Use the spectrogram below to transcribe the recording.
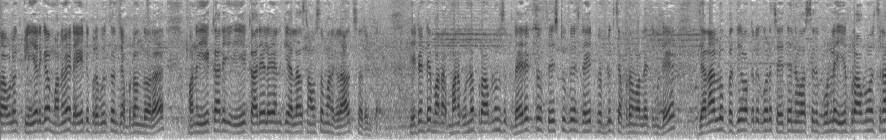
ప్రాబ్లం క్లియర్గా మనమే డైరెక్ట్ ప్రభుత్వం చెప్పడం ద్వారా మనం ఏ కార్య ఏ కార్యాలయానికి వెళ్ళాల్సిన అవసరం మనకు రాదు సార్ ఇంకా. ఏంటంటే మన మనకున్న problems direct face to face direct public చెప్పడం వల్ల ఏంటంటే జనాల్లో ప్రతి ఒక్కరికి కూడా చైతన్యం వస్తుంది ఫోన్లో ఏ ప్రాబ్లం వచ్చినా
